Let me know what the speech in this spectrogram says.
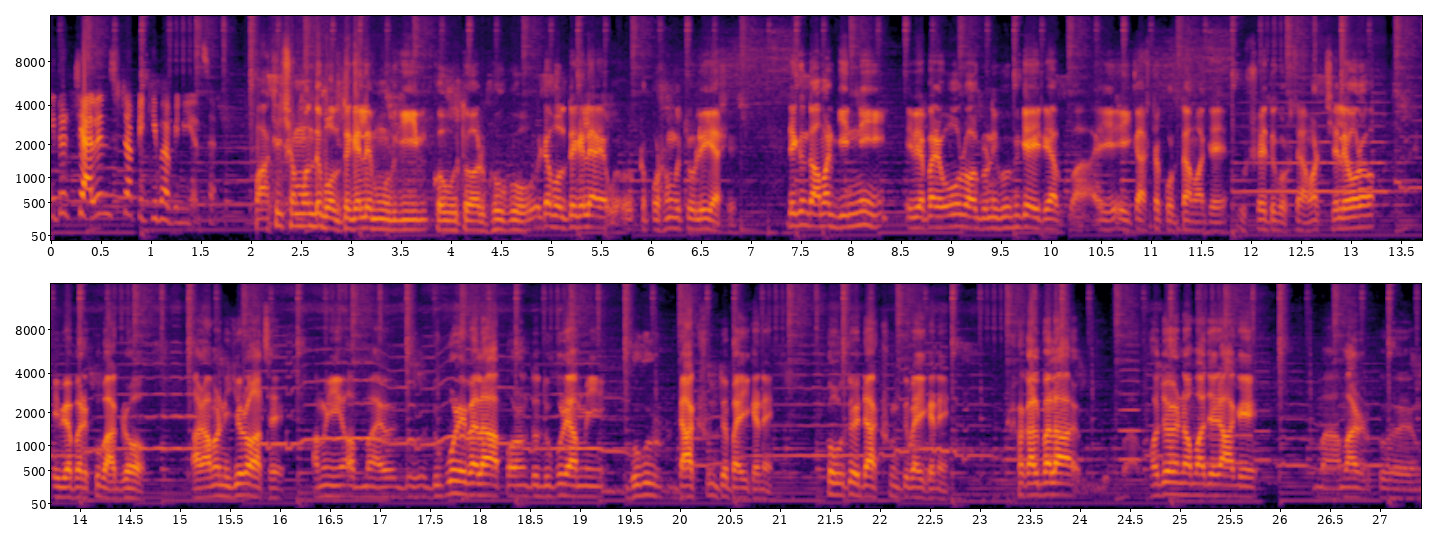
এটার চ্যালেঞ্জটা আপনি কীভাবে নিয়েছেন? পাখি সম্বন্ধে বলতে গেলে মুরগি, কবুতর, ঘুঘু, এটা বলতে গেলে একটা প্রসঙ্গ চলেই আসে। এটা কিন্তু আমার গিন্নি এই ব্যাপারে ওর অগ্রণী ভূমিকা এটা, এই- কাজটা করতে আমাকে উৎসাহিত করছে। আমার ছেলেওরও এই ব্যাপারে খুব আগ্রহ, আর আমার নিজেরও আছে। আমি দুপুরে বেলা পরন্ত দুপুরে আমি ঘুঘুর ডাক শুনতে পাই এখানে, কবুতরের ডাক শুনতে পাই এখানে। সকালবেলা ফজর নামাজের আগে আমার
